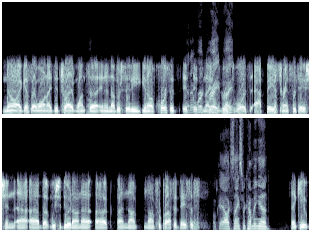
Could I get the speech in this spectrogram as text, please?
No, I guess I won't. I did try it once uh, in another city. You know, of course, it, it, it it's nice great, to move right? towards app-based transportation, uh, uh, but we should do it on a, a, a non non-for-profit basis. Okay, Alex, thanks for coming in. Thank you.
